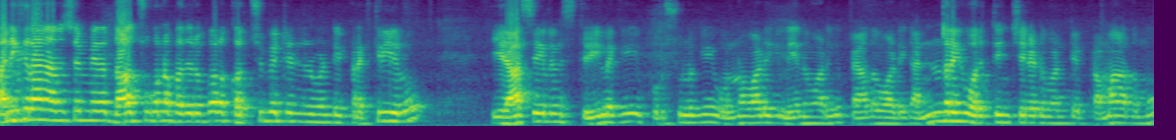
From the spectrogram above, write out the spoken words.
పనికిరాని అంశం మీద దాచుకున్న పది రూపాయలు ఖర్చు పెట్టేటటువంటి ప్రక్రియలు ఈ రాశి స్త్రీలకి పురుషులకి ఉన్నవాడికి లేనివాడికి పేదవాడికి అందరికీ వర్తించేటటువంటి ప్రమాదము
